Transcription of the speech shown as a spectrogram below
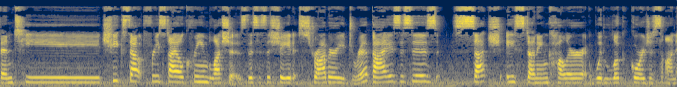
Fenty Cheeks Out Freestyle Cream Blushes. This is the shade Strawberry Drip. Guys, this is such a stunning color, would look gorgeous on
